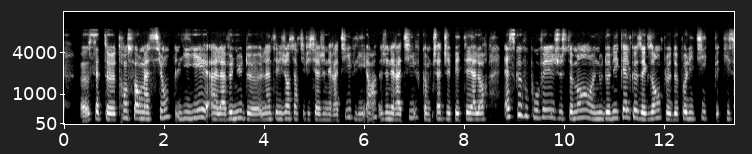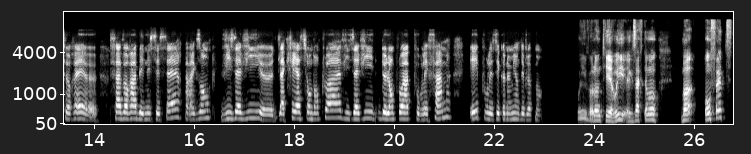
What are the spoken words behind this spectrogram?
cette euh, transformation liée à la venue de l'intelligence artificielle générative, l'IA générative comme ChatGPT. Alors, est-ce que vous pouvez justement euh, nous donner quelques exemples de politiques qui seraient favorables et nécessaires, par exemple, vis-à-vis de la création d'emplois, vis-à-vis de l'emploi pour les femmes et pour les économies en développement? Oui, volontiers, oui, exactement. Bah, en fait,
